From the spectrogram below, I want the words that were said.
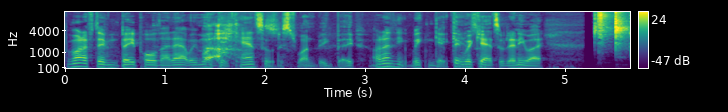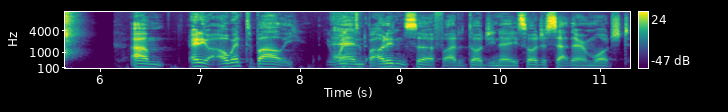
We might have to even beep all that out. We might get Ah, cancelled. Just one big beep. I don't think we can get. I think we're cancelled. anyway. Um. Anyway, I went to Bali went to and Bali. I didn't surf. I had a dodgy knee, so I just sat there and watched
